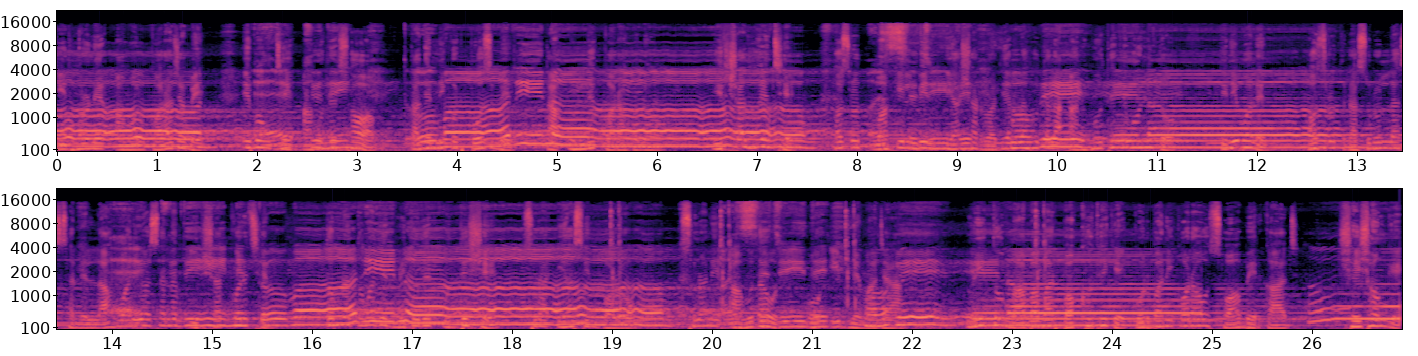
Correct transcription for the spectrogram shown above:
কি ধরনের আমল করা যাবে এবং যে আমলের সওয়াব তাদের নিকট পৌঁছবে তা উল্লেখ করা হলো। ইরশাদ হয়েছে। হযরত মাকিল বিন ইয়াসার রাদিয়াল্লাহু তাআলা আনহু থেকে বর্ণিত। তিনি বলেন হযরত রাসূলুল্লাহ সাল্লাল্লাহু আলাইহি ওয়াসাল্লাম ইরশাদ করেছেন। তোমরা তোমাদের মৃতদের উদ্দেশ্যে সূরা ইয়াসিন পড়ো। সুনানে আবু দাউদ ও ইবনে মাজাহ মৃত মা বাবার পক্ষ থেকে কোরবানি করাও সওয়াবের কাজ। সেই সঙ্গে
